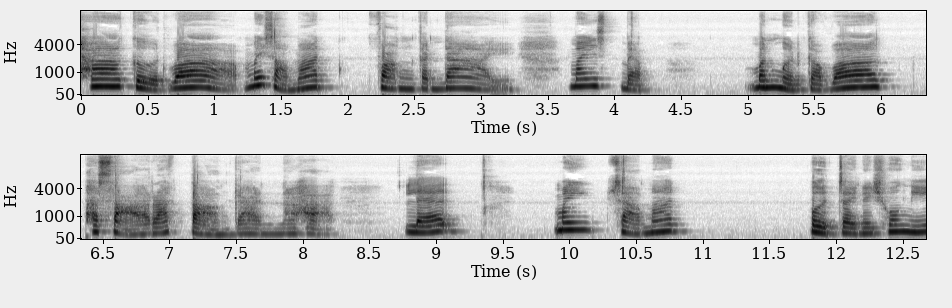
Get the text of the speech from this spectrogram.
ถ้าเกิดว่าไม่สามารถฟังกันได้ ไม่แบบมันเหมือนกับว่าภาษารักต่างกันนะคะ และไม่สามารถเปิดใจในช่วงนี้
